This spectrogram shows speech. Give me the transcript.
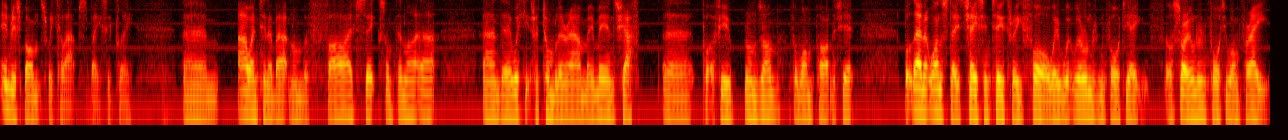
in response, we collapsed basically. Um, I went in about number five, six, something like that, and uh, wickets were tumbling around me. Me and Shaft uh, put a few runs on for one partnership, but then at one stage, chasing two, three, four, we, we were 148, or sorry, 141 for eight,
